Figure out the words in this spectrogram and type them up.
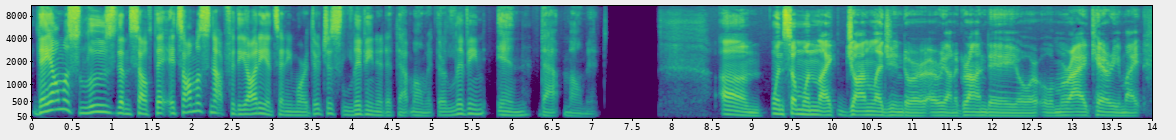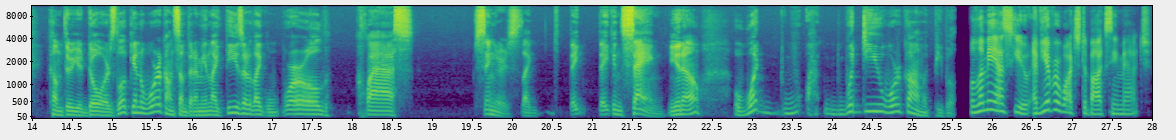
they almost lose themselves. It's almost not for the audience anymore. They're just living it at that moment. They're living in that moment. Um, when someone like John Legend or Ariana Grande or, or Mariah Carey might come through your doors looking to work on something, I mean, like these are like world class singers. Like they they can sing, you know. What what do you work on with people? Well, let me ask you: Have you ever watched a boxing match?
